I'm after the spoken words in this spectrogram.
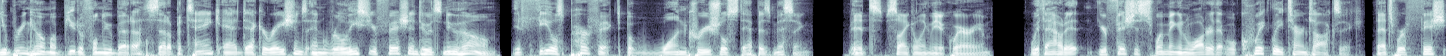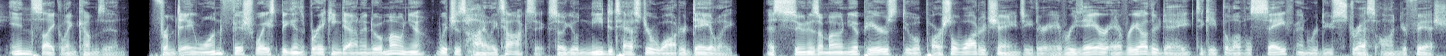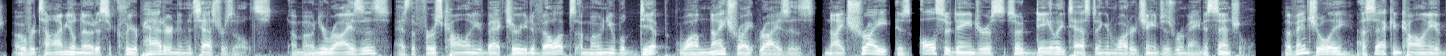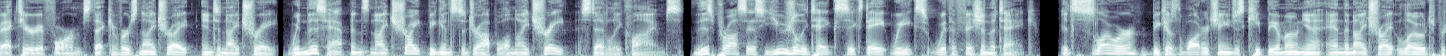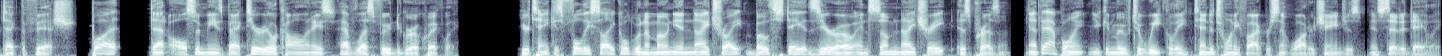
You bring home a beautiful new betta, set up a tank, add decorations, and release your fish into its new home. It feels perfect, but one crucial step is missing. It's cycling the aquarium. Without it, your fish is swimming in water that will quickly turn toxic. That's where fish in cycling comes in. From day one, fish waste begins breaking down into ammonia, which is highly toxic, so you'll need to test your water daily. As soon as ammonia appears, do a partial water change, either every day or every other day, to keep the levels safe and reduce stress on your fish. Over time, you'll notice a clear pattern in the test results. Ammonia rises. As the first colony of bacteria develops, ammonia will dip while nitrite rises. Nitrite is also dangerous, so daily testing and water changes remain essential. Eventually, a second colony of bacteria forms that converts nitrite into nitrate. When this happens, nitrite begins to drop while nitrate steadily climbs. This process usually takes six to eight weeks with a fish in the tank. It's slower because the water changes keep the ammonia and the nitrite low to protect the fish. But that also means bacterial colonies have less food to grow quickly. Your tank is fully cycled when ammonia and nitrite both stay at zero and some nitrate is present. At that point, you can move to weekly 10 to 25% water changes instead of daily.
